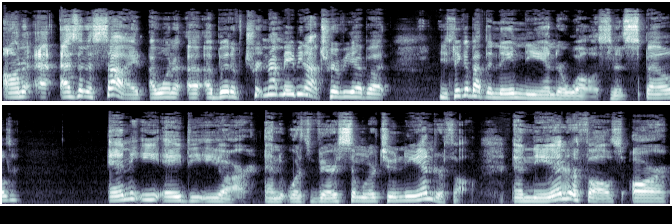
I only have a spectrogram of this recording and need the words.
on as an aside, I want a, a bit of tri- not maybe not trivia, but you think about the name Niander Wallace, and it's spelled N E A D E R, and what's very similar to Neanderthal. And Neanderthals yeah. are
